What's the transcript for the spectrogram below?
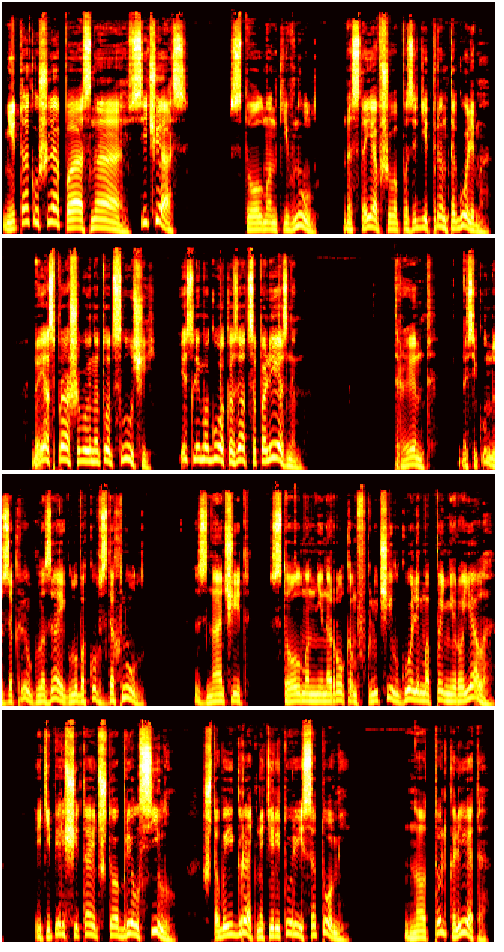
«Не так уж и опасно сейчас», — Столман кивнул на стоявшего позади Трента голема. «Но я спрашиваю на тот случай, если могу оказаться полезным». Трент на секунду закрыл глаза и глубоко вздохнул. «Значит, Столман ненароком включил голема Пенни Рояла и теперь считает, что обрел силу, чтобы играть на территории Сатоми. Но только ли это?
